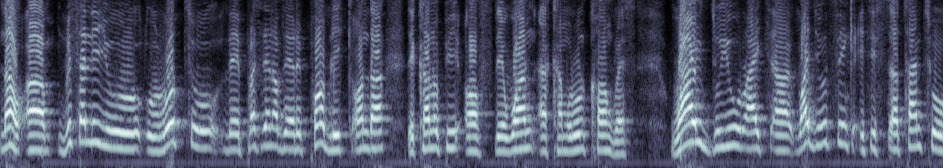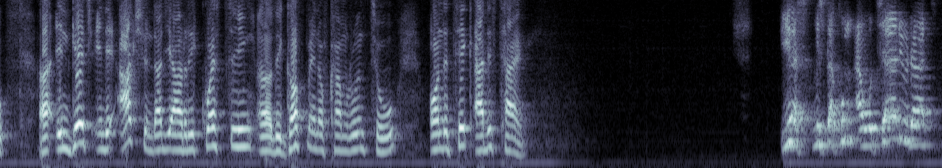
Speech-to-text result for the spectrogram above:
Now, um, recently you wrote to the President of the Republic under the canopy of the One uh, Cameroon Congress. Why do you write, uh, why do you think it is uh, time to uh, engage in the action that you are requesting uh, the government of Cameroon to undertake at this time? Yes, Mr. Kum, I will tell you that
